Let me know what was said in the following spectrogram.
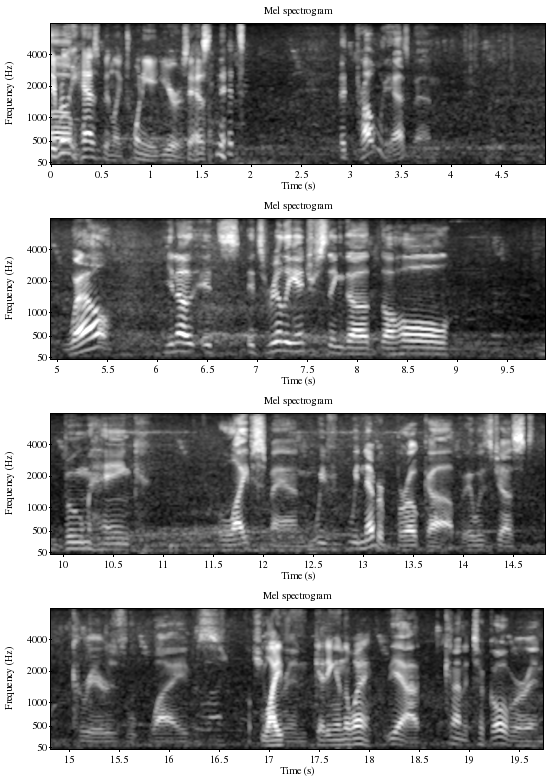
It really has been like 28 years, hasn't it? It probably has been. Well, you know, it's it's really interesting the the whole Boom Hank lifespan. We've we never broke up. It was just careers, wives, Life getting in the way. Yeah, kind of took over, and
